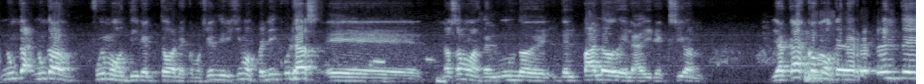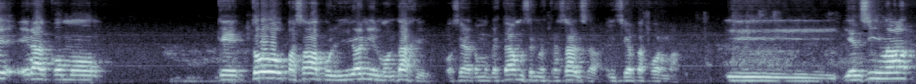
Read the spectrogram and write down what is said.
nunca, nunca fuimos directores, como si bien dirigimos películas, eh, no somos del mundo del palo de la dirección. Y acá es como que de repente era como que todo pasaba por el guion y el montaje, o sea, como que estábamos en nuestra salsa, en cierta forma. Y, encima,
